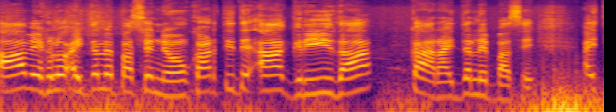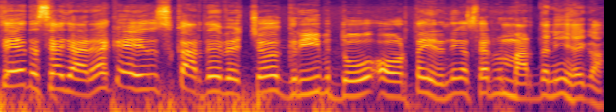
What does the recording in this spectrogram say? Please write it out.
ਆਹ ਵੇਖ ਲਓ, ਇਧਰਲੇ ਪਾਸੇ ਨਿਉ ਕੱਢਤੀ ਤੇ ਆਹ ਗਰੀਬ ਦਾ ਘਰ ਆ ਇਧਰਲੇ ਪਾਸੇ। ਇੱਥੇ ਇਹ ਦੱਸਿਆ ਜਾ ਰਿਹਾ ਕਿ ਇਸ ਘਰ ਦੇ ਵਿੱਚ ਗਰੀਬ ਦੋ ਔਰਤਾਂ ਹੀ ਰਹਿੰਦੀਆਂ, ਸਿਰਫ ਮਰਦ ਨਹੀਂ ਹੈਗਾ।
